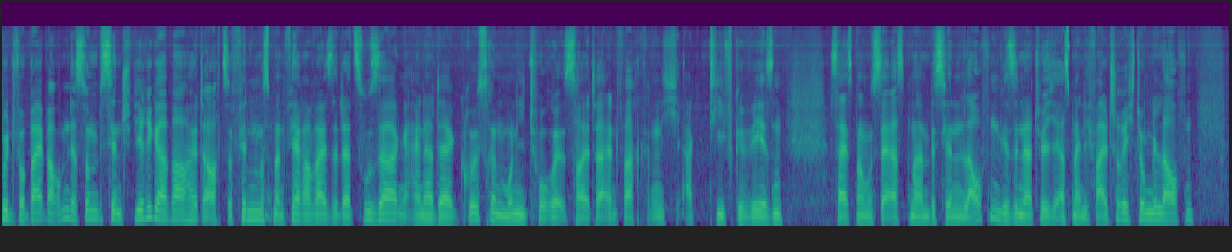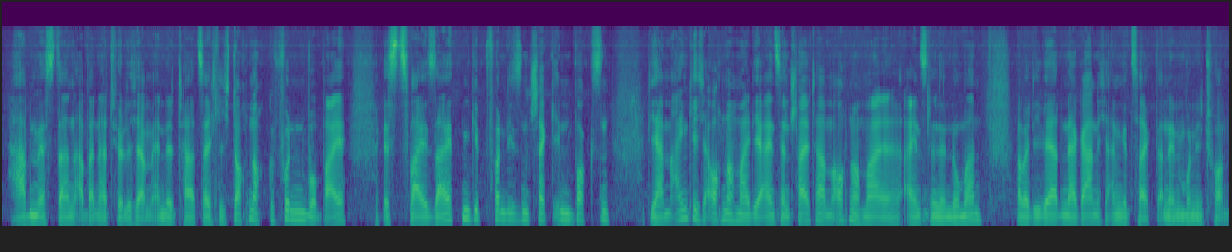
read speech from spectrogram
Gut, wobei, warum das so ein bisschen schwieriger war heute auch zu finden, muss man fairerweise dazu sagen. Einer der größeren Monitore ist heute einfach nicht aktiv gewesen. Das heißt, man musste erst mal ein bisschen laufen. Wir sind natürlich erstmal in die falsche Richtung gelaufen, haben es dann aber natürlich am Ende tatsächlich doch noch gefunden, wobei es zwei Seiten gibt von diesen Check-in-Boxen. Die haben eigentlich auch noch mal, die einzelnen Schalter haben auch noch mal einzelne Nummern, aber die werden da gar nicht angezeigt an den Monitoren.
